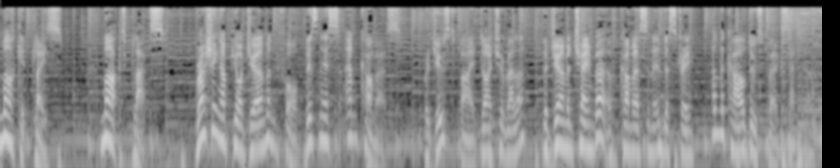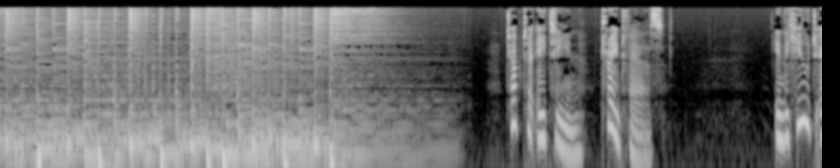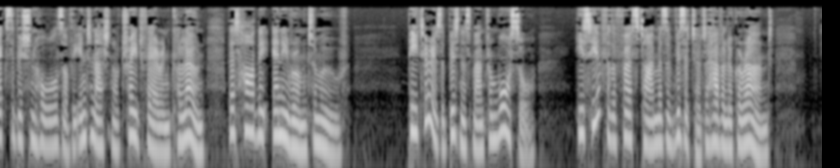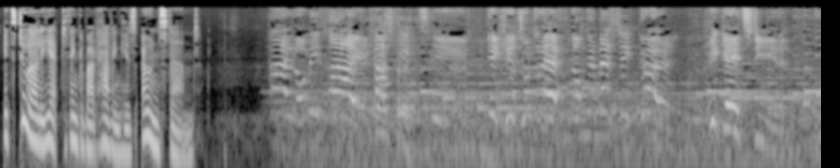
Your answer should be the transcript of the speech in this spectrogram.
marketplace. Marktplatz. Brushing up your German for business and commerce. Produced by Deutsche Welle, the German Chamber of Commerce and Industry, and the Carl Duisberg Center. Chapter 18 Trade Fairs In the huge exhibition halls of the International Trade Fair in Cologne, there's hardly any room to move. Peter is a businessman from Warsaw. He's here for the first time as a visitor to have a look around. It's too early yet to think about having his own stand. Hallo Michael, das gibt's nicht. Dich hier zu treffen auf der Messe in Köln. Wie geht's dir?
